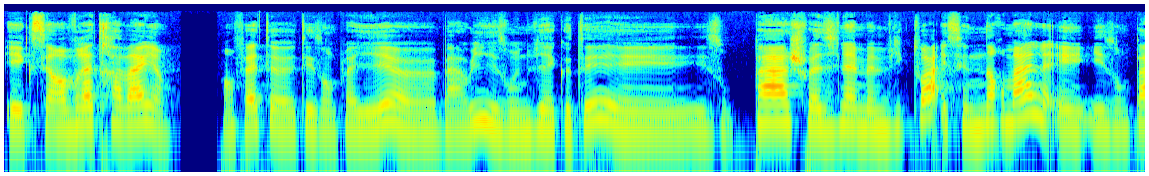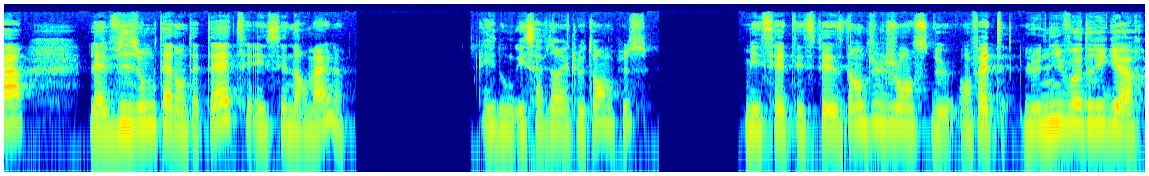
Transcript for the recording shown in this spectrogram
et que c'est un vrai travail en fait, euh, tes employés, euh, bah oui, ils ont une vie à côté et ils n'ont pas choisi la même vie que toi et c'est normal et ils n'ont pas la vision que tu as dans ta tête et c'est normal. Et donc et ça vient avec le temps en plus. Mais cette espèce d'indulgence de en fait, le niveau de rigueur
